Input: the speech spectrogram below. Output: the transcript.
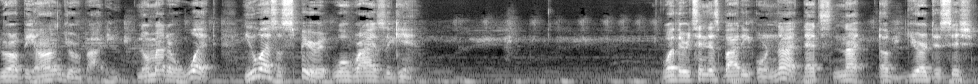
You are beyond your body. No matter what, you as a spirit will rise again. Whether it's in this body or not, that's not of your decision.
